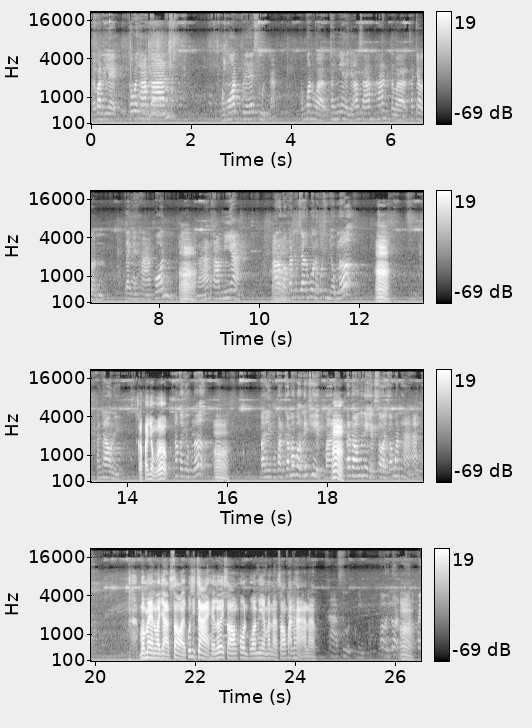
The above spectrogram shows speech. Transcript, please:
แล้วบ้านนี้แหละโทรไปถามร้านบางมอดไม่ได้สูตรนะบางมอดว่าทั้งเมียเนี่ยจะเอาสามพันแต่ว่าเข้าเจ้าได้ไงหาคนอืมนะถามเมียเอาเราบอกกันที่เจ้าพูดเราพูดถึงยกเลิกอืมทั้งเท่านี่ ก็ไปยงเลิกเขาก็ยกเลิกอืมบ้านนี้กูปัดคำมาเบิ่งในคลิปมาอืมกระดองตัวนี้อยากซอยสองพันหาบอแมนว่าอยากซอยกูสิจ่ายให้เลยสองคนผัวเมียมันน่ะสองปัญหานะ หาสูตรนี่โอ้ยรอดอืม แป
